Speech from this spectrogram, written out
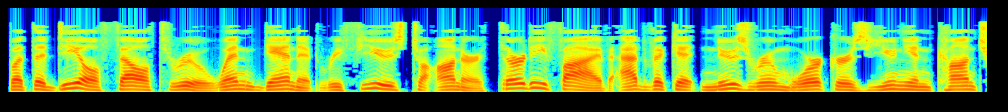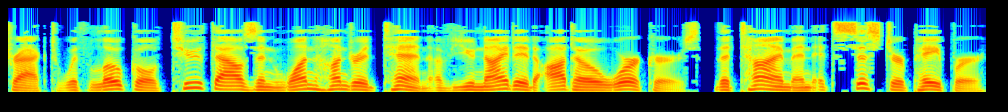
but the deal fell through when Gannett refused to honor 35 Advocate Newsroom Workers Union contract with Local 2110 of United Auto Workers. The Time and its sister paper,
